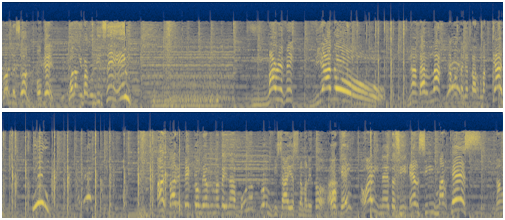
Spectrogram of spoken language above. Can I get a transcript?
From Luzon. Okay. Walang iba kundi si... Marivic Viado! Ng Tarlac. Nako, taga Tarlac yan. Woo! At parin Pekto, meron naman tayo na from Visayas naman ito. Ha? Okay. Okay, na ito si LC Marquez ng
